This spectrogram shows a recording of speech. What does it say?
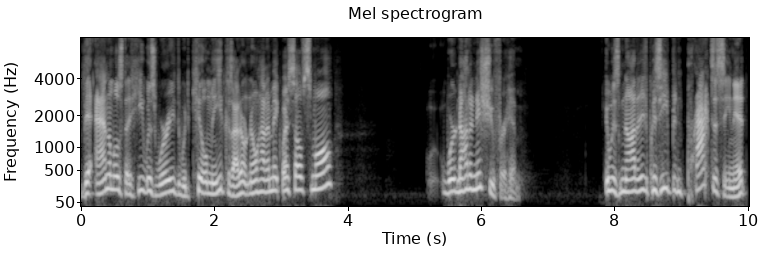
the animals that he was worried would kill me because I don't know how to make myself small were not an issue for him. It was not an issue because he'd been practicing it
